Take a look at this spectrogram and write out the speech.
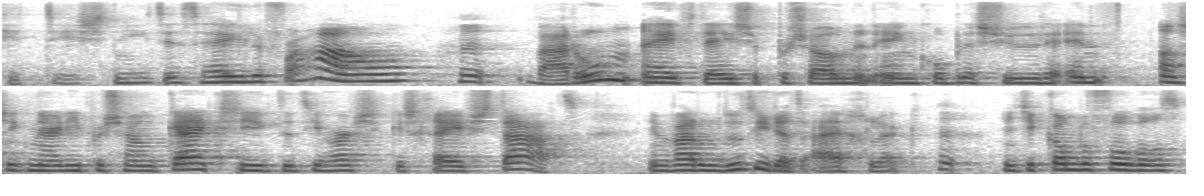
dit is niet het hele verhaal. Hm. Waarom heeft deze persoon een enkelblessure? En als ik naar die persoon kijk, zie ik dat hij hartstikke scheef staat. En waarom doet hij dat eigenlijk? Hm. Want je kan bijvoorbeeld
